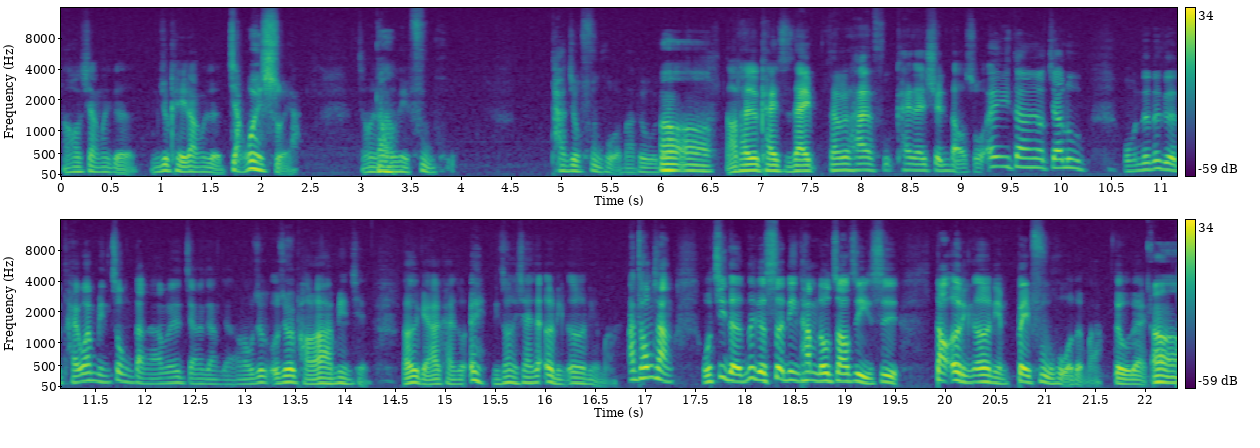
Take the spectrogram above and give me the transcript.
然后像那个，我们就可以让那个蒋渭水啊，蒋渭水他可以复活，他就复活嘛，对不对？嗯嗯，然后他就开始在，他说他开始在宣导说，哎、当然要加入我们的那个台湾民众党啊，我们讲讲讲，然后我就我就会跑到他面前，然后就给他看说，哎、你知道你现在在二零二二年吗？啊，通常我记得那个设定，他们都知道自己是到二零二二年被复活的嘛，对不对？嗯嗯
